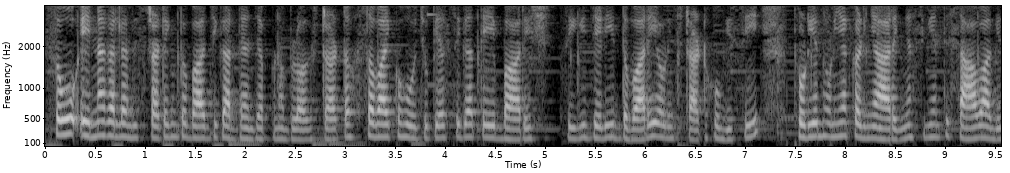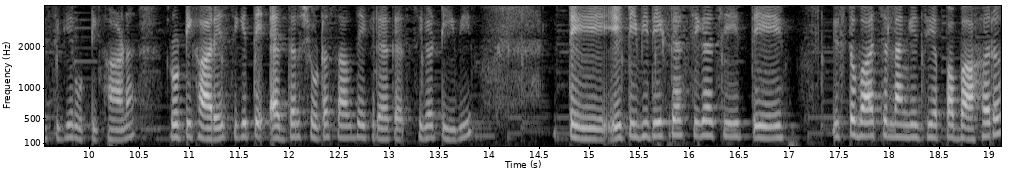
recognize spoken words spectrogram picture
ਸੋ ਇਹਨਾਂ ਗੱਲਾਂ ਦੀ ਸਟਾਰਟਿੰਗ ਤੋਂ ਬਾਅਦ ਜੀ ਕਰਦੇ ਹਾਂ ਜੀ ਆਪਣਾ ਬਲੌਗ ਸਟਾਰਟ ਸਵਾ ਇੱਕ ਹੋ ਚੁੱਕਿਆ ਸੀਗਾ ਤੇ ਬਾਰਿਸ਼ ਸੀਗੀ, ਜਿਹੜੀ ਦੁਬਾਰੇ ਆਉਣੀ ਸਟਾਰਟ ਹੋ ਗਈ ਸੀ। ਥੋੜੀਆਂ ਥੋੜੀਆਂ ਕਣੀਆਂ ਆ ਰਹੀਆਂ ਸੀਗੀਆਂ ਤੇ ਸਾਹਿਬ ਆ ਗਏ ਸੀਗੇ ਰੋਟੀ ਖਾਣ। ਰੋਟੀ ਖਾ ਰਹੇ ਸੀਗੇ ਤੇ ਇੱਧਰ ਛੋਟਾ ਸਾਹਿਬ ਦੇਖ ਰਿਹਾ ਕ- ਸੀਗਾ ਟੀਵੀ ਤੇ ਇਹ ਟੀਵੀ ਦੇਖ ਰਿਹਾ ਸੀਗਾ ਜੀ ਤੇ ਇਸ ਤੋਂ ਬਾਅਦ ਚੱਲਾਂਗੇ ਜੀ ਆਪਾਂ ਬਾਹਰ।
